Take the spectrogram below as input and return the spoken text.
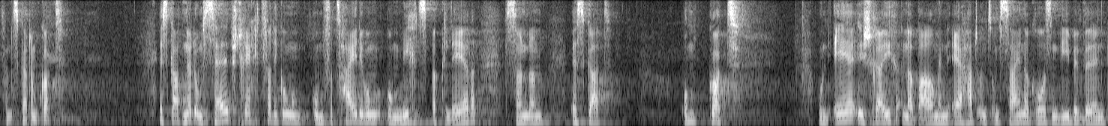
sondern es geht um Gott. Es geht nicht um Selbstrechtfertigung, um, um Verteidigung, um mich zu erklären, sondern es geht um Gott. Und er ist reich an Erbarmen. Er hat uns um seiner großen Liebe willen,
